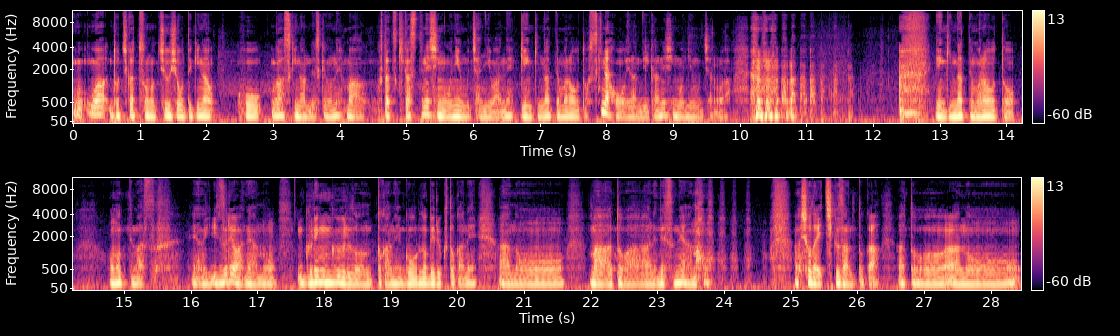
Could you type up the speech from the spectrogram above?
は、どっちかってその抽象的な方が好きなんですけどね。まあ、二つ聞かせてね、シンゴニウムちゃんにはね、元気になってもらおうと、好きな方を選んでいいからね、シンゴニウムちゃんは。元気になってもらおうと思ってます。いずれはね、あの、グレン・グールドとかね、ゴールドベルクとかね、あのー、まあ、あとはあれですね、あの 初代畜産とか、あと、あのー、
